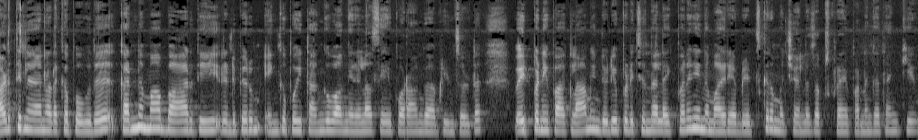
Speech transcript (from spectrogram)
அடுத்து என்ன நடக்க போகுது? கண்ணம்மா பாரதி ரெண்டு பேரும் எங்கே போய் தங்குவாங்க என்னெல்லாம் செய்ய போகிறாங்க அப்படின்னு சொல்லிட்டு வெயிட் பண்ணி பார்க்கலாம். இந்த வீடியோ பிடிச்சிருந்தா லைக் பண்ணுங்கள் இந்த மாதிரி அப்டேட்ஸ்க்கு நம்ம சேனலை சப்ஸ்கிரைப் பண்ணுங்கள் தேங்க்யூ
